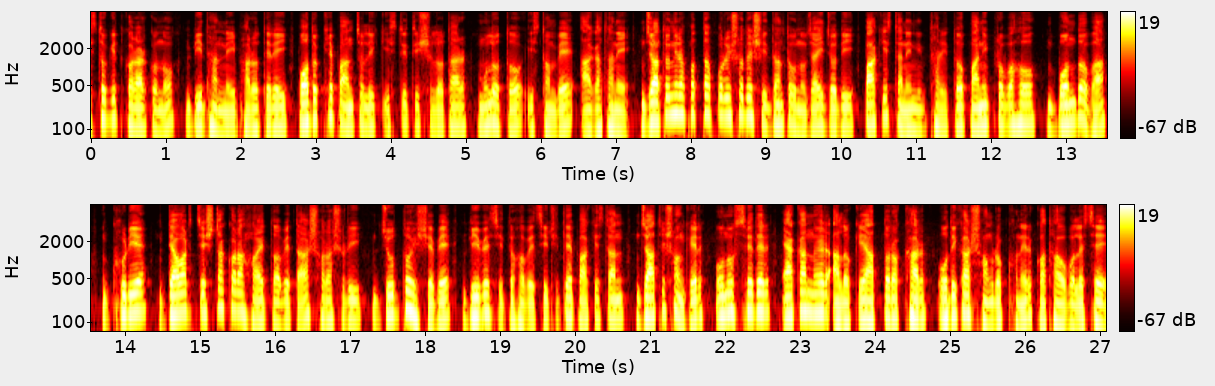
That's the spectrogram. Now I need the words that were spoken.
স্থগিত করার কোনো বিধান নেই। ভারতের এই পদক্ষেপ আঞ্চলিক স্থিতিশীলতার মূলত স্তম্ভে আঘাত আনে জাতীয় নিরাপত্তা পরিষদের সিদ্ধান্ত অনুযায়ী যদি পাকিস্তানে নির্ধারিত পানি প্রবাহ বন্ধ বা ঘুরিয়ে দেওয়ার চেষ্টা করা হয়, তবে তা সরাসরি যুদ্ধ হিসেবে বিবেচিত হবে। চিঠিতে পাকিস্তান জাতিসংঘের অনুচ্ছেদের একান্নয়ের আলোকে আত্মরক্ষার অধিকার সংরক্ষণের কথাও বলেছে।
